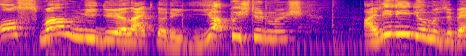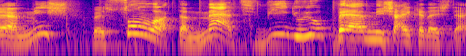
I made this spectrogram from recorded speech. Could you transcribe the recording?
Osman videoya like'ları yapıştırmış, Ali videomuzu beğenmiş ve son olarak da Mert videoyu beğenmiş arkadaşlar.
